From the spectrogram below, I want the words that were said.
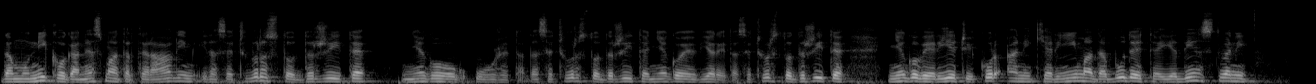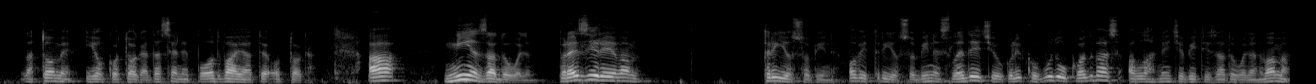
da mu nikoga ne smatrate ravnim i da se čvrsto držite njegovog užeta, da se čvrsto držite njegove vjere, da se čvrsto držite njegove riječi Kur'an i Kerima, da budete jedinstveni na tome i oko toga, da se ne podvajate od toga. A nije zadovoljan, prezire vam tri osobine. Ove tri osobine sljedeće, ukoliko budu kod vas, Allah neće biti zadovoljan vama.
